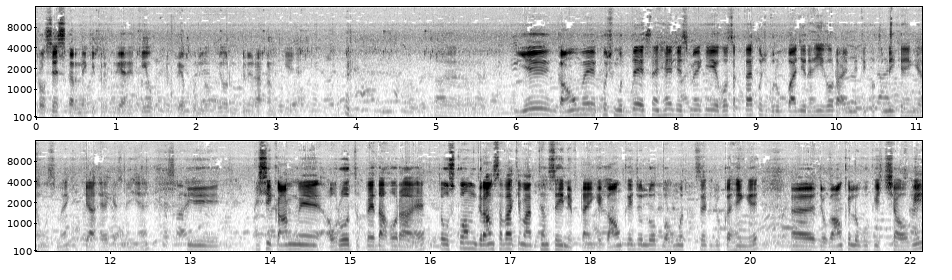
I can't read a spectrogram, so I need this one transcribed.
प्रोसेस करने की प्रक्रिया रहती है प्रक्रिया पूरी होगी और उनके निराकरण किए जाएँगे। ये गाँव में कुछ मुद्दे ऐसे हैं जिसमें कि हो सकता है कुछ ग्रुपबाजी रही हो, राजनीति को तो नहीं कहेंगे हम उसमें कि क्या है, क्या नहीं है, कि किसी काम में अवरोध पैदा हो रहा है तो उसको हम ग्राम सभा के माध्यम से ही निपटाएँगे। गाँव के जो लोग बहुमत से जो कहेंगे जो गाँव के लोगों की इच्छा होगी,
